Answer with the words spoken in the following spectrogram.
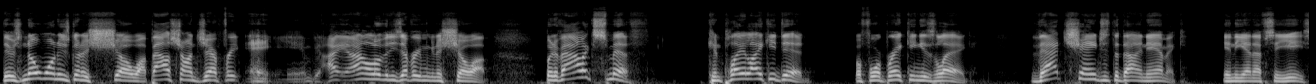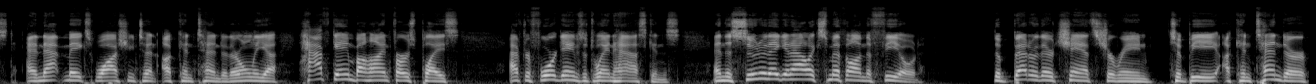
There's no one who's going to show up. Alshon Jeffery, eh, I, I don't know that he's ever even going to show up. But if Alex Smith can play like he did before breaking his leg, that changes the dynamic in the NFC East. And that makes Washington a contender. They're only a half game behind first place after four games with Dwayne Haskins. And the sooner they get Alex Smith on the field, the better their chance, Charean, to be a contender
